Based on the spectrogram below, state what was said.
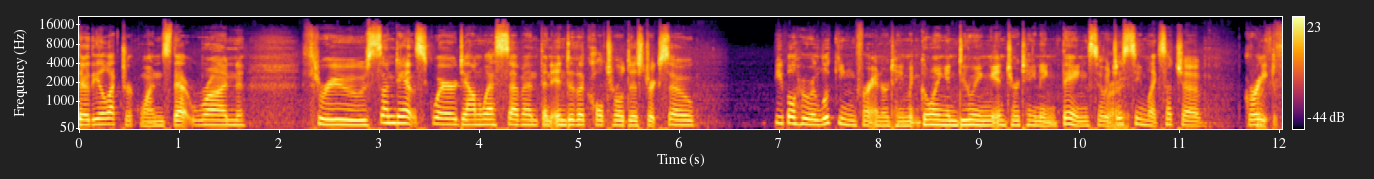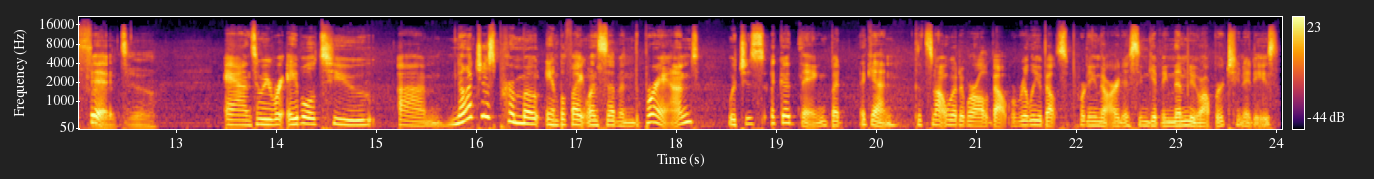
They're the electric ones that run through Sundance Square, down West 7th, and into the cultural district. So people who are looking for entertainment, going and doing entertaining things. So it just seemed like such a great Perfect fit. Yeah. And so we were able to um, not just promote Amplify 17, the brand, which is a good thing, but again, that's not what we're all about. We're really about supporting the artists and giving them new opportunities.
